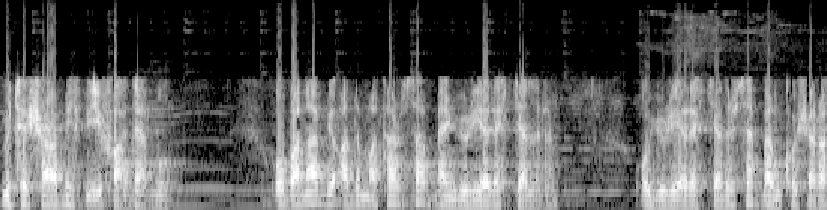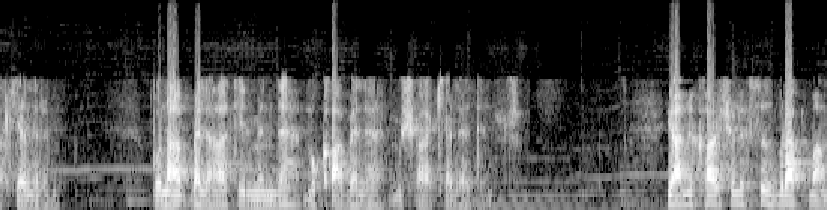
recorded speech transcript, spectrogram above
Müteşabih bir ifade bu. O bana bir adım atarsa ben yürüyerek gelirim. O yürüyerek gelirse ben koşarak gelirim. Buna belaat ilminde mukabele, müşakele denir. Yani karşılıksız bırakmam.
